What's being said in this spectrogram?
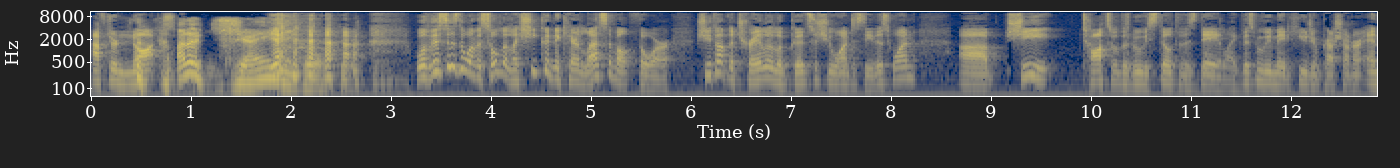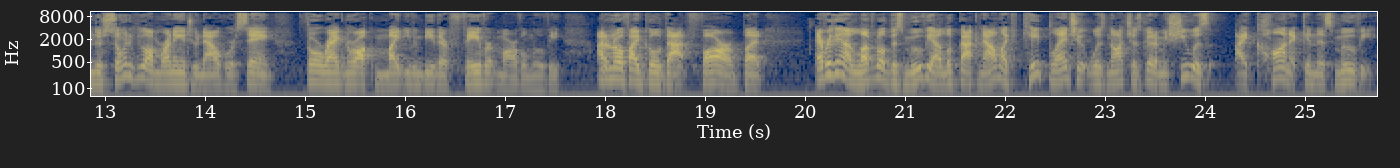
after not. I know Jamie yeah. well, this is the one that sold it. Like she couldn't have cared less about Thor. She thought the trailer looked good, so she wanted to see this one. Uh, she talks about this movie still to this day. Like this movie made a huge impression on her, and there's so many people I'm running into now who are saying Thor Ragnarok might even be their favorite Marvel movie. I don't know if I'd go that far, but everything I loved about this movie, I look back now, I'm like, Cate Blanchett was not just good. I mean, she was iconic in this movie.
